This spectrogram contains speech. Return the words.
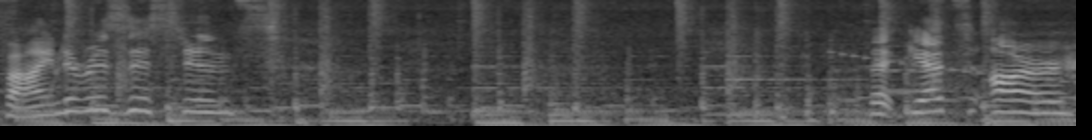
find a resistance that gets our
